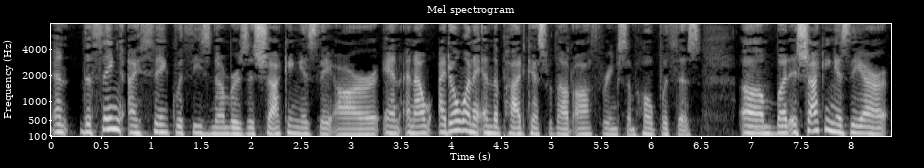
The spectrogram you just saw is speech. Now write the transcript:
And the thing I think with these numbers, as shocking as they are, and, and I, I don't want to end the podcast without offering some hope with this, um, but as shocking as they are,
